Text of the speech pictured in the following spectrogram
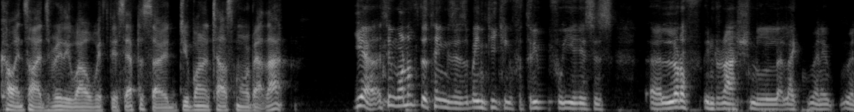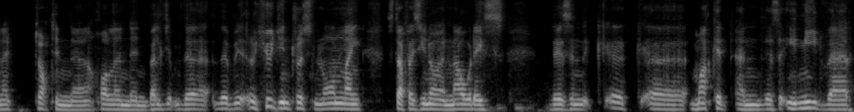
coincides really well with this episode. Do you want to tell us more about that? Yeah, I think one of the things is I've been teaching for three, four years is a lot of international, like when I when I taught in uh, Holland and Belgium, the the a huge interest in online stuff, as you know, and nowadays there's a uh, uh, market and there's a need where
